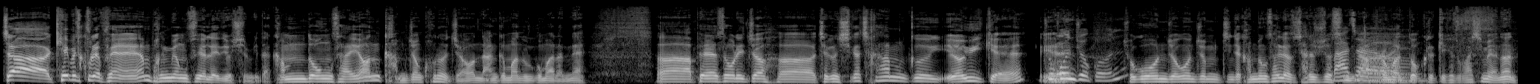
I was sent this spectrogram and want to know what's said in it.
자, KBS 쿨 FM 박명수의 라디오 쇼입니다. 감동 사연 감정 코너죠. 난 그만 울고 말았네. 아, 앞에서 우리 저, 어, 재근 씨가 참 그 여유 있게. 예, 조곤조곤. 조곤조곤 좀 진짜 감동 살려서 잘해주셨습니다. 맞아요. 그러면 또 그렇게 계속 하시면은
